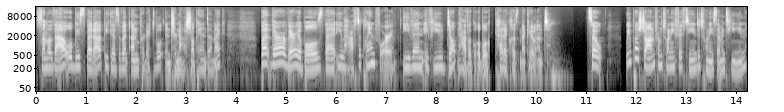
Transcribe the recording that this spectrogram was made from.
Some of that will be sped up because of an unpredictable international pandemic. But there are variables that you have to plan for, even if you don't have a global cataclysmic event. So we pushed on from 2015 to 2017.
